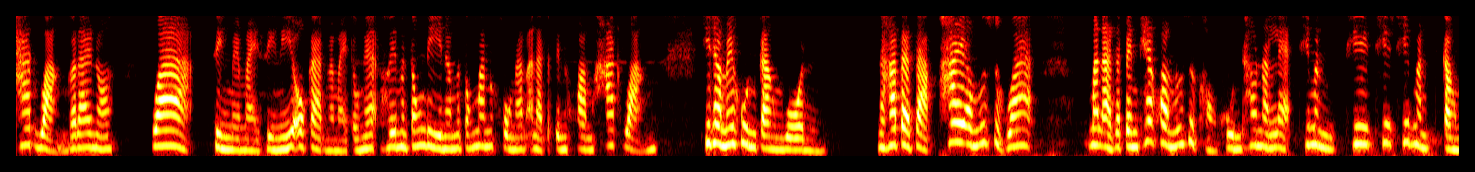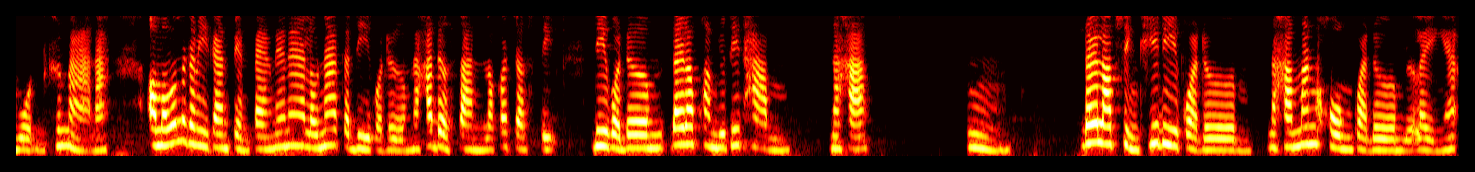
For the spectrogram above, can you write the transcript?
คาดหวังก็ได้เนาะ ว่าสิ่งใหม่ๆ สิ่งนี้โอกาสใหม่ๆตรงเนี้ยเฮ้ยมันต้องดีนะมันต้องมั่นคงนะมันอาจจะเป็นความคาดหวังที่ทำให้คุณกังวลนะคะ แต่จากไพ่ออมรู้สึกว่ามันอาจจะเป็นแค่ความรู้สึกของคุณเท่านั้นแหละที่มันที่ที่ที่มันกังวลขึ้นมานะออกมาว่ามันจะมีการเปลี่ยนแปลงแน่ๆแล้วน่าจะดีกว่าเดิมนะคะเดอะซันแล้วก็จัสติ c ดีกว่าเดิม ได้รับความยุติธรรมนะคะ อืม ได้รับสิ่งที่ดีกว่าเดิมนะคะ มั่นคงกว่าเดิมหรืออะไรอย่างเงี้ย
